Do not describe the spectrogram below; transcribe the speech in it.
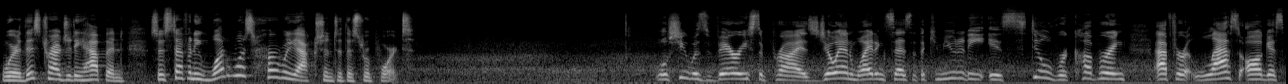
where this tragedy happened. So, Stephanie, what was her reaction to this report? Well, she was very surprised. Joanne Whiting says that the community is still recovering after last August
